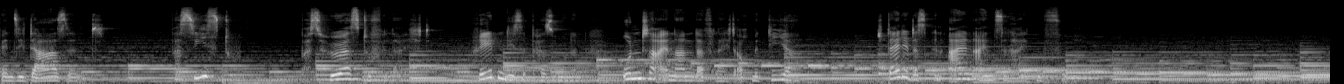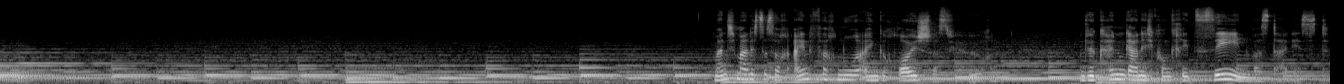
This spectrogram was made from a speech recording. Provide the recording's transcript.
wenn sie da sind. Was siehst du? Was hörst du vielleicht? Reden diese Personen untereinander, vielleicht auch mit dir? Stell dir das in allen Einzelheiten vor. Manchmal ist es auch einfach nur ein Geräusch, was wir hören. Und wir können gar nicht konkret sehen, was da ist.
